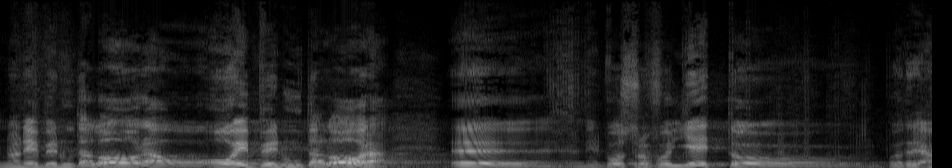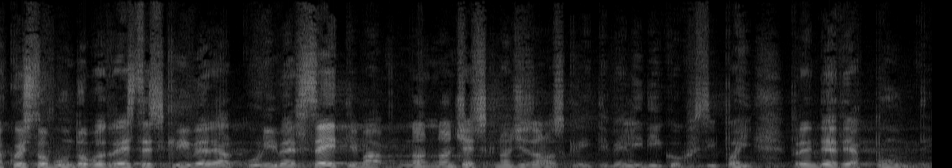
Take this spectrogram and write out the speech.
non è venuta l'ora o, o è venuta l'ora. Eh, nel vostro foglietto potre, a questo punto potreste scrivere alcuni versetti, ma non, non, non ci sono scritti, ve li dico così poi prendete appunti.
